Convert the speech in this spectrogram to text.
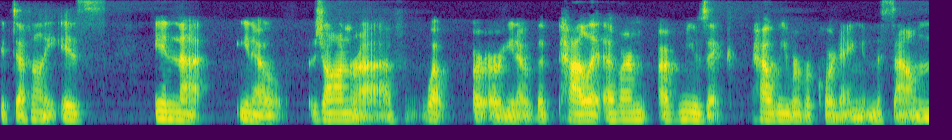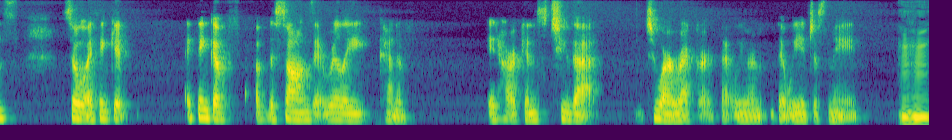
it definitely is in that you know genre of what or, or you know the palette of our of music how we were recording and the sounds so i think it i think of of the songs it really kind of it harkens to that to our record that we were that we had just made Mm-hmm.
